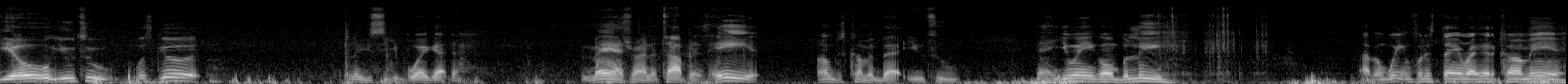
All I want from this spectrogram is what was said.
Yo, YouTube, what's good? I know you see your boy got the man trying the top of his head. I'm just coming back, YouTube. And you ain't gonna believe. I've been waiting for this thing right here to come in.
